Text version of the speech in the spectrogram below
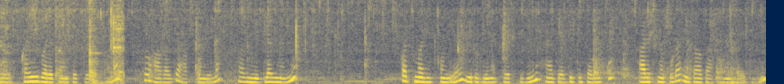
ಇದು ಕೈ ಬರೋ ಚಾನ್ಸಸ್ ಇರುತ್ತಲ್ಲ ಸೊ ಹಾಗಾಗಿ ಹಾಕ್ಕೊಂಡಿಲ್ಲ. ಹಾಗೆ ಮಿಡ್ಲಲ್ಲಿ ನಾನು ಕಟ್ ಮಾಡಿ ಇಟ್ಕೊಂಡಿರೋ ಈರುಳ್ಳಿನ ಸೇರಿಸಿದ್ದೀನಿ. ಹಾಗೆ ಅದಕ್ಕೆ ಸ್ವಲ್ಪ ಅರಿಶಿನ ಕೂಡ ಇವಾಗ ಹಾಕ್ಕೊಳ್ತಾ ಇದ್ದೀನಿ.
